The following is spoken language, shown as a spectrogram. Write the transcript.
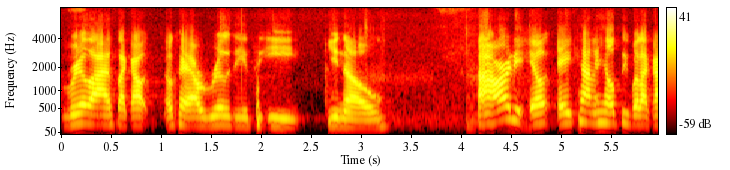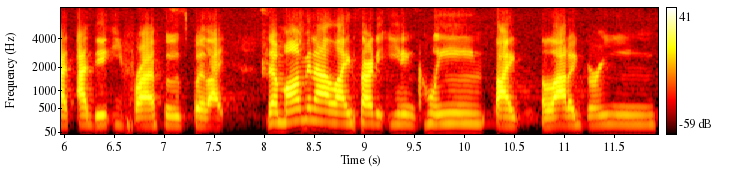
realized, like, I, okay, I really need to eat, you know, I already ate, ate kind of healthy, but like I, I did eat fried foods. But like the moment I like started eating clean, like a lot of greens,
